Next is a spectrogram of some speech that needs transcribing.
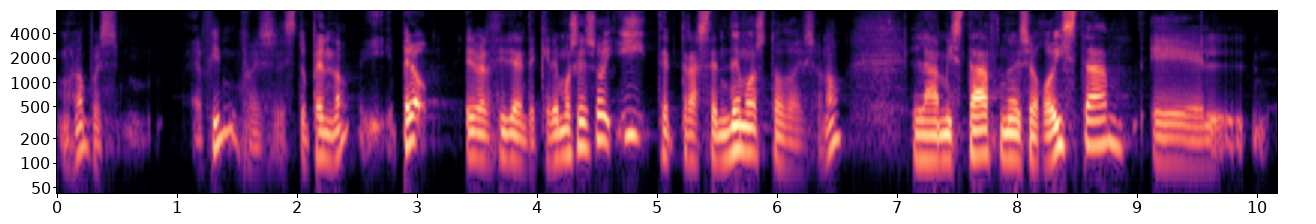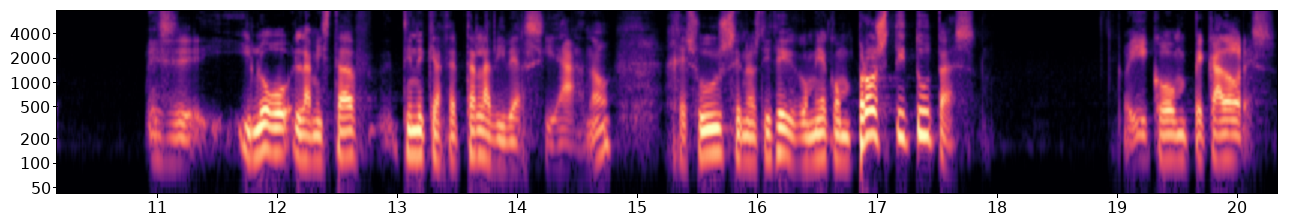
bueno, pues en fin, pues estupendo. pero verdaderamente queremos eso y trascendemos todo eso, ¿no? La amistad no es egoísta, y luego la amistad tiene que aceptar la diversidad, ¿no? Jesús se nos dice que comía con prostitutas y con pecadores.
